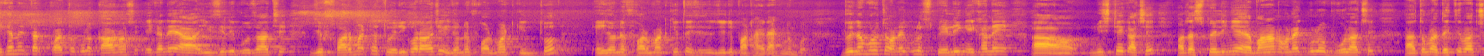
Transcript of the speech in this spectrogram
এখানে তার কতগুলো কারণ আছে। এখানে ইজিলি বোঝা আছে যে ফরম্যাটটা তৈরি করা হয়েছে, এই ধরনের ফরম্যাট কিন্তু, এই ধরনের ফরম্যাট কিন্তু যদি পাঠায়। এক নম্বর। দুই নম্বর হচ্ছে অনেকগুলো স্পেলিং এখানে মিস্টেক আছে, অর্থাৎ স্পেলিংয়ে বানান অনেকগুলো ভুল আছে। তোমরা দেখতে পাচ্ছ,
